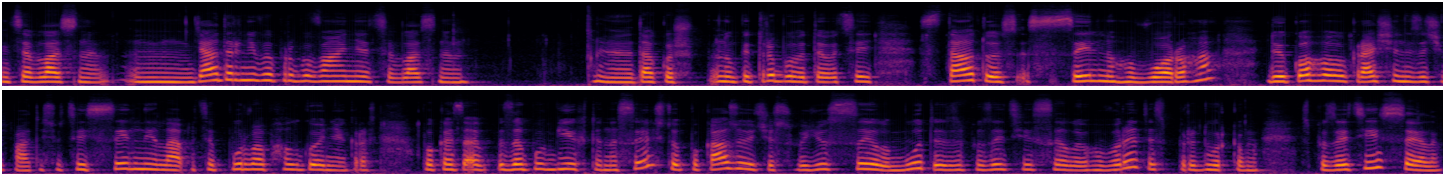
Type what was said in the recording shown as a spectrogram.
І це, власне, ядерні випробування, це, власне. Е, також ну, підтримувати оцей статус сильного ворога, до якого краще не зачіпатись. Оцей сильний леп, це пурва Пхалгоні якраз показав, запобігти насильству, показуючи свою силу, бути з позиції сили, говорити з придурками з позиції сили.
